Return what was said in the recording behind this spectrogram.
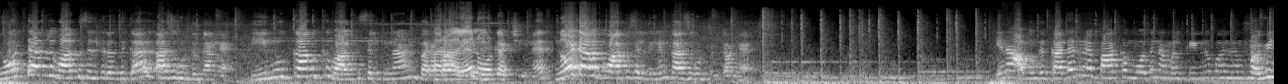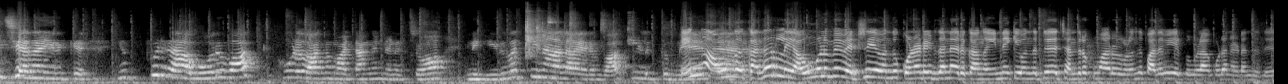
நோட்டாவுல வாக்கு செலுத்துறதுக்காக காசு கொடுத்திருக்காங்க. திமுகவுக்கு வாக்கு செலுத்தினாலும் பரவாயில்ல, பரவாயில்ல நோட்டா- கட்சியினர் நோட்டாவுக்கு வாக்கு செலுத்துங்கன்னு காசு கொடுத்திருக்காங்க. ஏன்னா அவங்க கதற பார்க்கும் போது நம்மளுக்கு இன்னும் கொஞ்சம் மகிழ்ச்சியா தான் இருக்கு. எப்படிடா ஒரு வாக்கு கூட வாங்க மாட்டாங்கன்னு நினைச்சோம். இன்னைக்கு இருபத்தி நாலாயிரம் வாக்குகளுக்கு அவங்க கதர்ல அவங்களுமே வெற்றியை வந்து கொண்டாடிட்டு தானே இருக்காங்க. இன்னைக்கு வந்துட்டு சந்திரகுமார் அவர்கள் வந்து பதவியேற்பு விழா கூட நடந்தது.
